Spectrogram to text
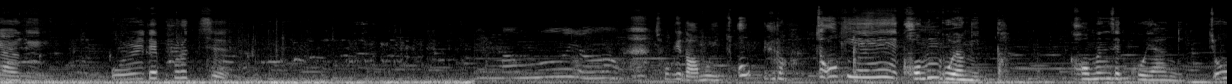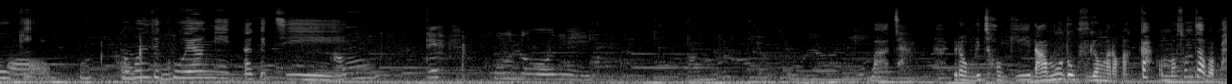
야 여기 올드 프루츠. 저기 나무 있. 어 유라 저기에 검은 고양이 있다. 검은색 고양이. 저기 검은색 고양이 있다 그치? 맞아. 유라 우리 저기 나무도 구경하러 갈까? 엄마 손 잡아봐.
